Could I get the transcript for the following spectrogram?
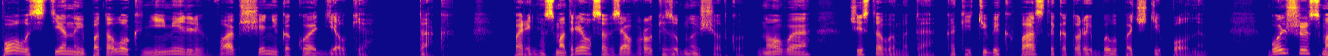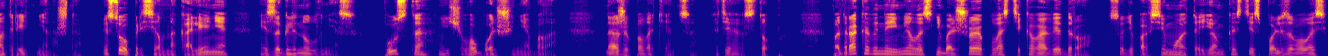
Пол, стены и потолок не имели вообще никакой отделки. Так. Парень осмотрелся, взяв в руки зубную щетку. Новая, чисто вымытая, как и тюбик пасты, который был почти полным. Больше смотреть не на что. Исоу присел на колени и заглянул вниз. Пусто, ничего больше не было. Даже полотенце. Хотя, стоп. Под раковиной имелось небольшое пластиковое ведро. Судя по всему, эта емкость использовалась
